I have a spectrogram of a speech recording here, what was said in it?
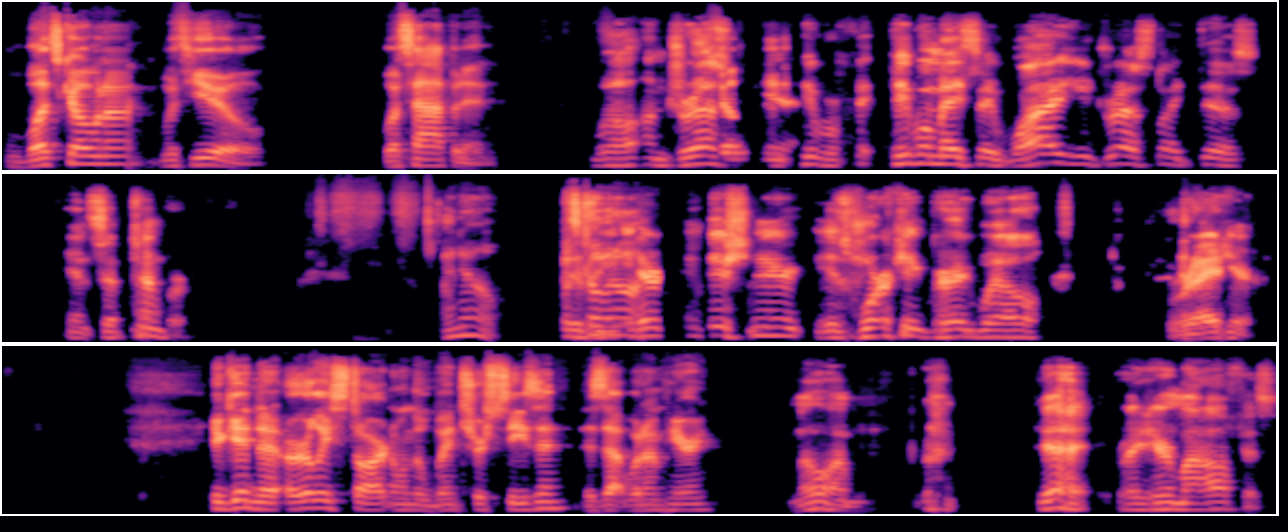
what's going on with you. What's happening? Well, I'm dressed. People people may say, "Why are you dressed like this in September?" I know. What's going the on? Air conditioner is working very well right here. You're getting an early start on the winter season. Is that what I'm hearing? No, I'm yeah, right here in my office.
